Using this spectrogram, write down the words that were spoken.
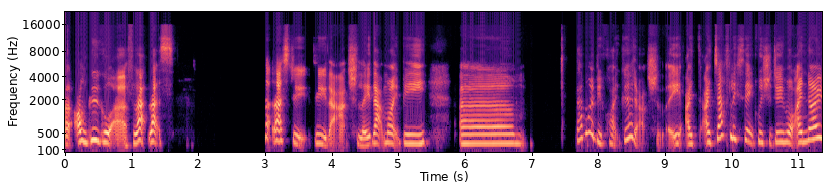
uh, on Google Earth. That let's let, let's do do that actually. That might be um that might be quite good actually. I I definitely think we should do more. I know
